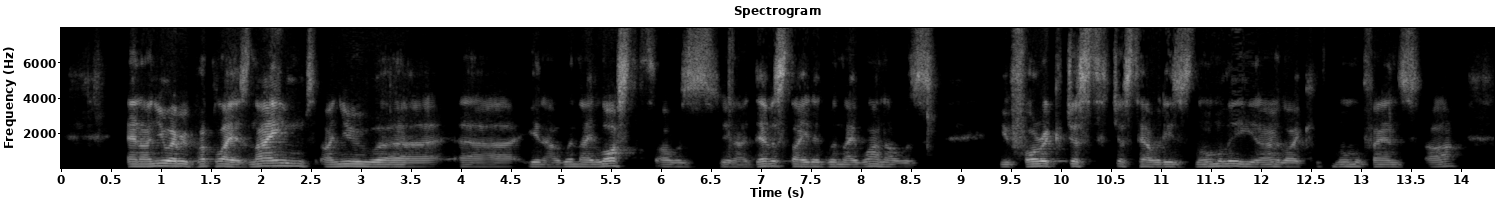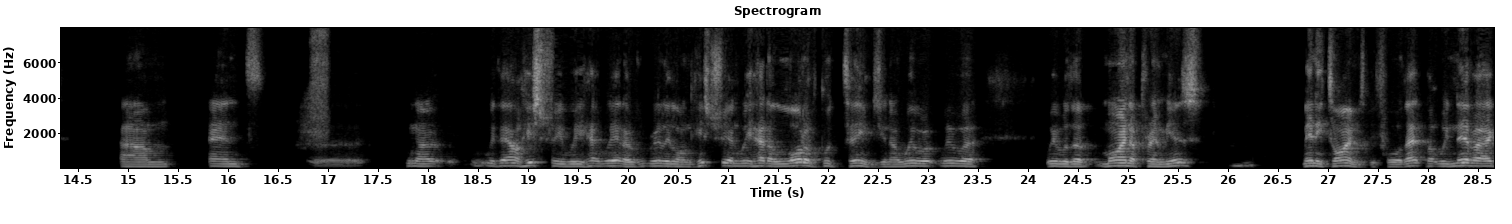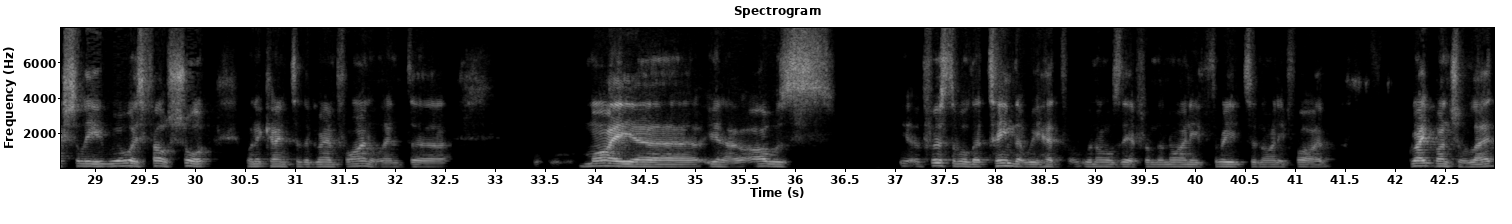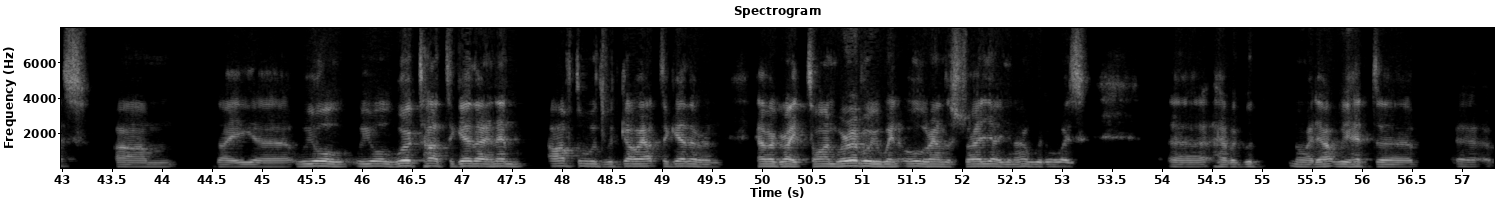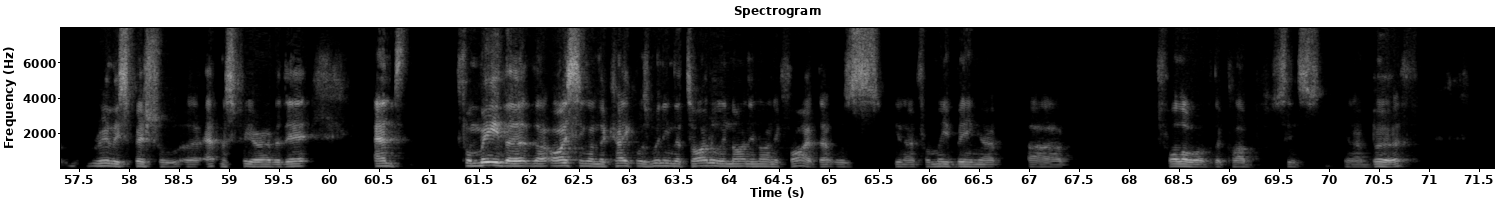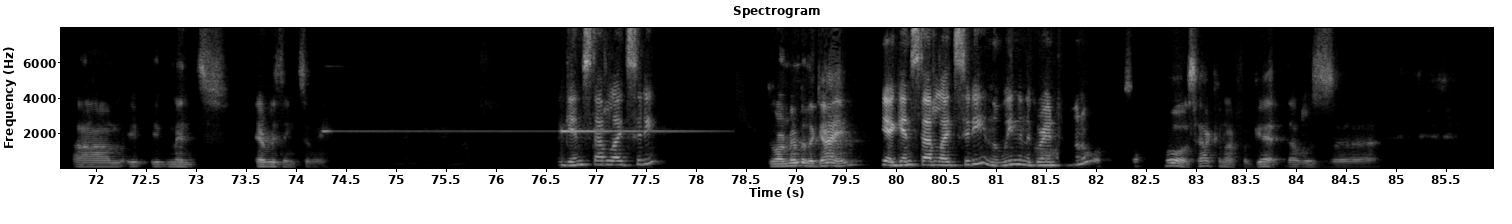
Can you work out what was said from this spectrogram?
and I knew every player's names. I knew, uh, uh, you know, when they lost, I was, you know, devastated. When they won, I was euphoric. Just just how it is normally. You know, like normal fans are. Um, and uh, you know, with our history, we had we had a really long history, and we had a lot of good teams. You know, we were we were we were the minor premiers, mm-hmm. many times before that, but we never actually, we always fell short when it came to the grand final. And uh, my, uh, you know, I was, you know, first of all, that team that we had when I was there from the 93 to 95, great bunch of lads. Um, they, uh, we all, we all worked hard together and then afterwards we'd go out together and have a great time wherever we went all around Australia. You know, we'd always uh, have a good night out. We had uh, uh, really special uh, atmosphere over there. And for me, the, the icing on the cake was winning the title in 1995. That was, you know, for me being a, a follower of the club since, you know, birth, um, it, it meant everything to me. Against Adelaide City? Do I remember the game? Yeah, against Adelaide City in the win in the grand final. Of course, how can I forget? That was uh,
